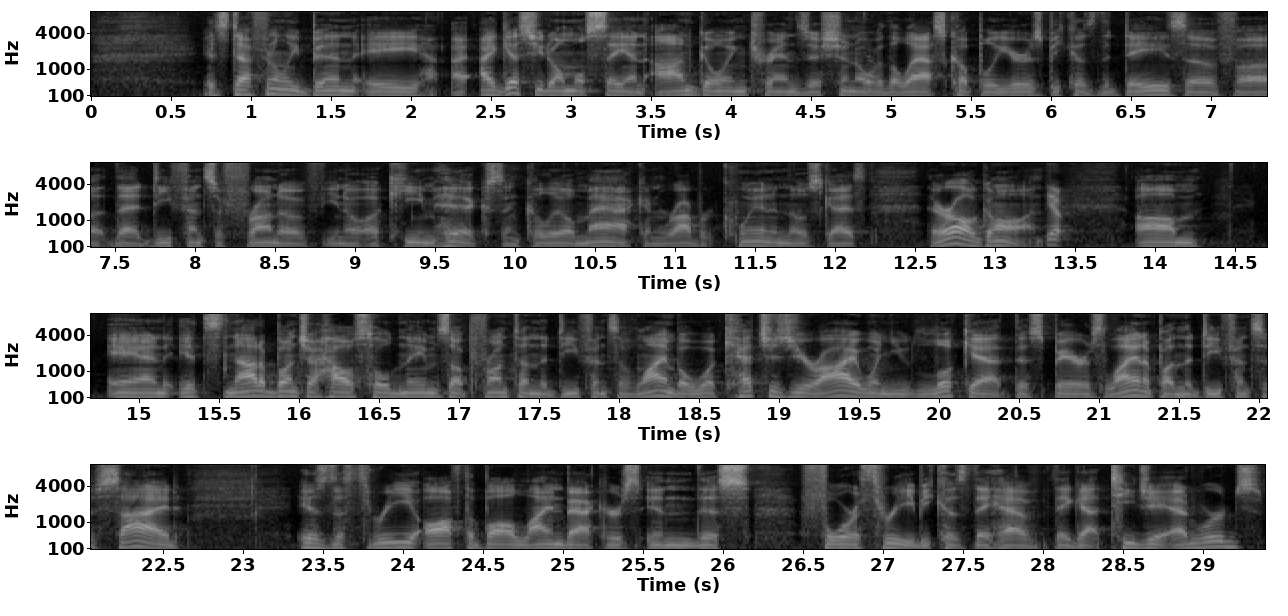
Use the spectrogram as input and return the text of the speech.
it's definitely been a, I guess you'd almost say, an ongoing transition over the last couple years because the days of uh, that defensive front of, you know, Akiem Hicks and Khalil Mack and Robert Quinn and those guys, they're all gone. Yep. Um, and it's not a bunch of household names up front on the defensive line. But what catches your eye when you look at this Bears lineup on the defensive side is the three off the ball linebackers in this 4-3 because they have they got TJ Edwards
